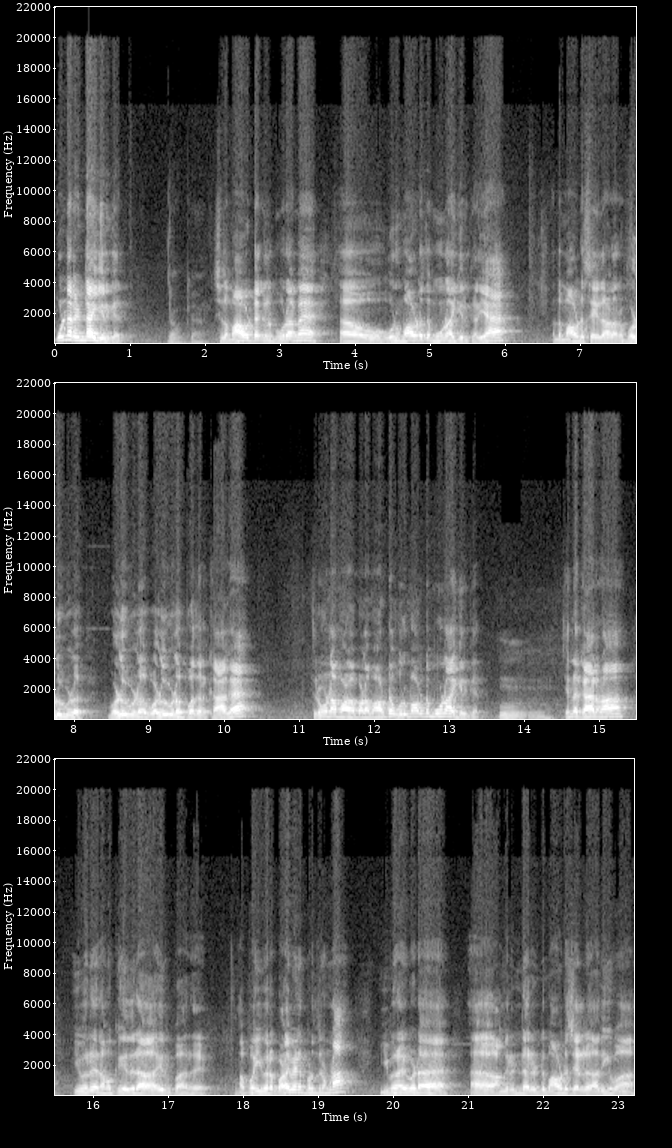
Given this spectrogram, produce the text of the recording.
ஒன்று ரெண்டாகியிருக்காரு. ஓகே. சில மாவட்டங்கள் பூராமே அஹ், ஒரு மாவட்டத்தை மூணு ஆக்கியிருக்காரு ஏன்? அந்த மாவட்ட செயலாளர் வலுவிழ வலுவிழ வலுவிழப்பதற்காக திருவண்ணாமலை மாவட்டம் ஒரு மாவட்டம் மூணு ஆக்கியிருக்காரு என்ன காரணம்? இவர் நமக்கு எதிராக இருப்பார். அப்போ இவரை பலவீனப்படுத்தினோம்னா இவரை விட அங்கே ரெண்டு ரெண்டு மாவட்ட செயலர் அதிகமாக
